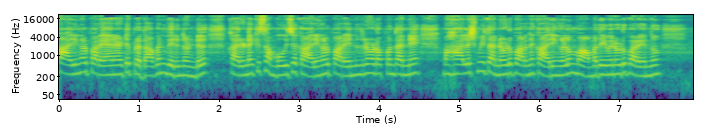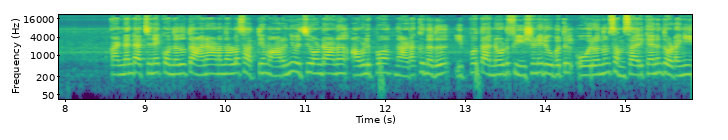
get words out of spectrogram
കാര്യങ്ങൾ പറയാനായിട്ട് പ്രതാപൻ വരുന്നുണ്ട്. കരുണയ്ക്ക് സംഭവിച്ച കാര്യങ്ങൾ പറയുന്നതിനോടൊപ്പം തന്നെ മഹാലക്ഷ്മി തന്നോട് പറഞ്ഞ കാര്യങ്ങളും വാമദേവനോട് പറയുന്നു. കണ്ണന്റെ അച്ഛനെ കൊന്നത് താനാണെന്നുള്ള സത്യം അറിഞ്ഞു വെച്ചുകൊണ്ടാണ് അവളിപ്പോൾ നടക്കുന്നത്. ഇപ്പോൾ തന്നോട് ഭീഷണി രൂപത്തിൽ ഓരോന്നും സംസാരിക്കാനും തുടങ്ങി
